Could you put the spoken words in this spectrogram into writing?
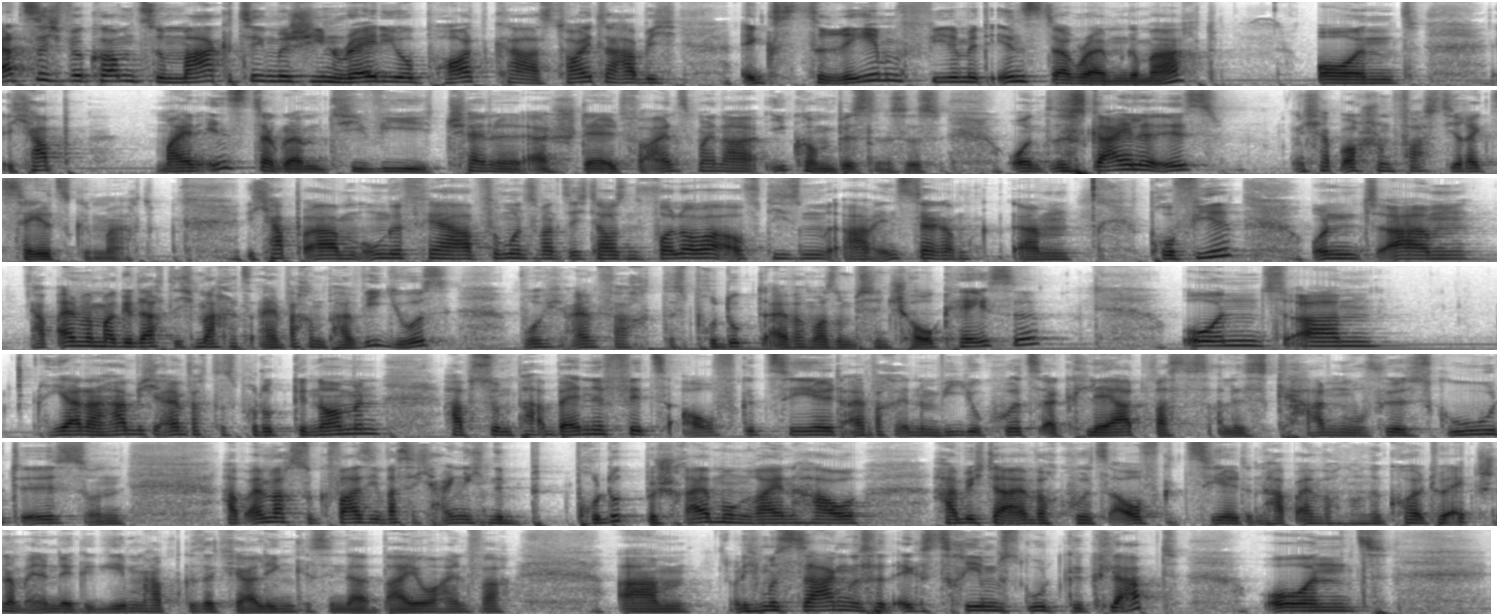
Herzlich willkommen zum Marketing Machine Radio Podcast. Heute habe ich extrem viel mit Instagram gemacht und ich habe mein Instagram TV Channel erstellt für eins meiner E-Com Businesses. Und das Geile ist, ich habe auch schon fast direkt Sales gemacht. Ich habe ähm, ungefähr 25.000 Follower auf diesem äh, Instagram ähm, Profil und ähm, habe einfach mal gedacht, ich mache jetzt einfach ein paar Videos, wo ich einfach das Produkt einfach mal so ein bisschen showcase und ähm, ja, dann habe ich einfach das Produkt genommen, habe so ein paar Benefits aufgezählt, einfach in einem Video kurz erklärt, was das alles kann, wofür es gut ist und habe einfach so quasi, was ich eigentlich in eine Produktbeschreibung reinhau, habe ich da einfach kurz aufgezählt und habe einfach noch eine Call to Action am Ende gegeben, habe gesagt, ja, Link ist in der Bio einfach. Ähm, und ich muss sagen, das hat extremst gut geklappt und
